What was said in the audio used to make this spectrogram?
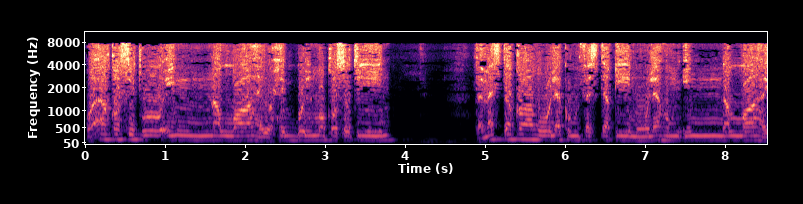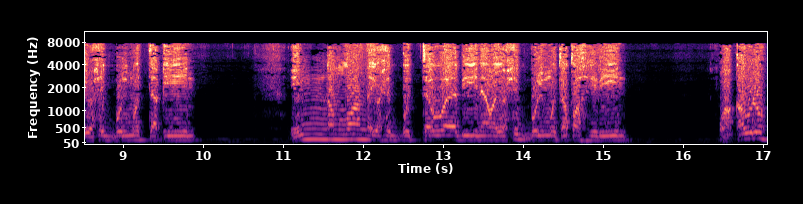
وأقسطوا إن الله يحب المقسطين. فما استقاموا لكم فاستقيموا لهم إن الله يحب المتقين إن الله يحب التوابين ويحب المتطهرين وقوله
